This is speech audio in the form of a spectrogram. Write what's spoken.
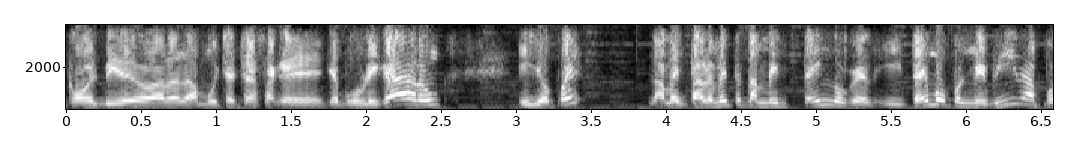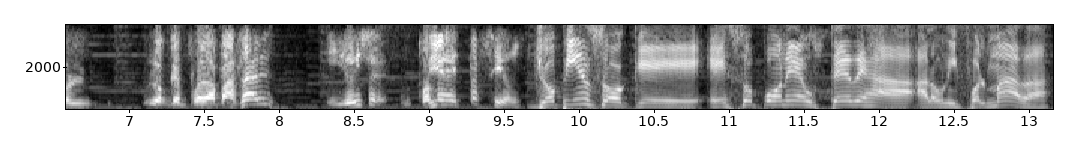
con el video ahora la muchacha esa que, que publicaron. Y yo, pues, lamentablemente también tengo que, y temo por mi vida, por lo que pueda pasar. Y yo hice, tome Sí. esta acción. Yo pienso que eso pone a ustedes a, a la uniformada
